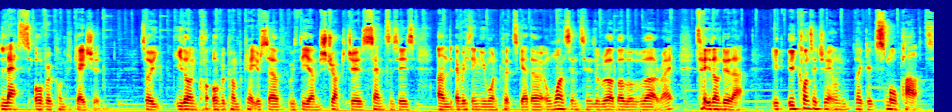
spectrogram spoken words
less overcomplication. So you don't overcomplicate yourself with the um, structures sentences and everything you want to put together in one sentence blah blah blah blah right? So you don't do that. You, you concentrate on like a small part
